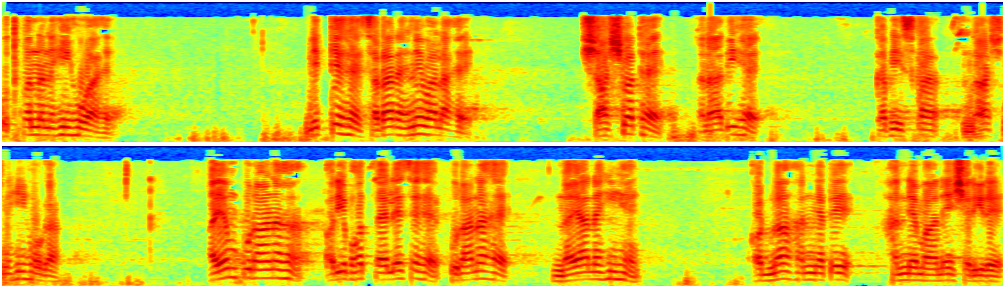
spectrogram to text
उत्पन्न नहीं हुआ है। नित्य है, सदा रहने वाला है। शाश्वत है, अनादि है। कभी इसका नाश नहीं होगा। अयम पुराण, और ये बहुत पहले से है, पुराना है, नया नहीं है। और न हन्यते हन्य माने शरीरे,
